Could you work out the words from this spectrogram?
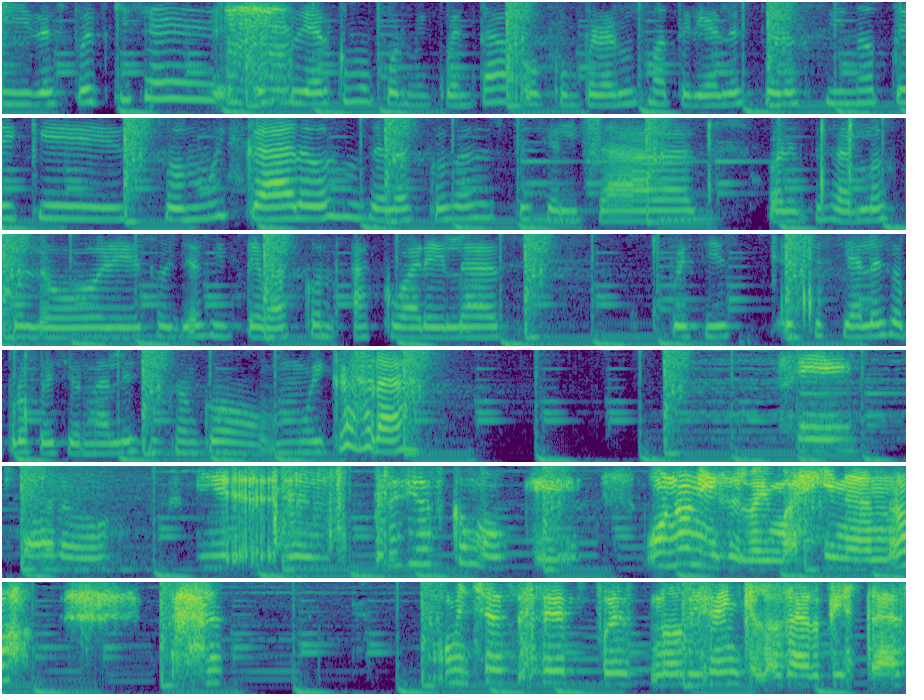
y después quise estudiar como por mi cuenta o comprar los materiales, pero sí noté que son muy caros, o sea, las cosas especializadas, para empezar los colores, o ya si te vas con acuarelas, pues sí, especiales o profesionales y son como muy caras. Sí, claro y el precio es como que uno ni se lo imagina, ¿no? Muchas veces pues nos dicen que los artistas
